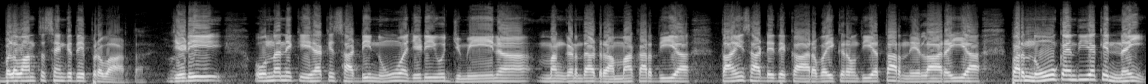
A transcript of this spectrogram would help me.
ਬਲਵੰਤ ਸਿੰਘ ਦੇ ਪਰਿਵਾਰ ਦਾ ਜਿਹੜੀ ਉਹਨਾਂ ਨੇ ਕਿਹਾ ਕਿ ਸਾਡੀ ਨੂੰਹ ਆ ਜਿਹੜੀ ਉਹ ਜ਼ਮੀਨ ਮੰਗਣ ਦਾ ਡਰਾਮਾ ਕਰਦੀ ਆ ਤਾਂ ਹੀ ਸਾਡੇ ਤੇ ਕਾਰਵਾਈ ਕਰਾਉਂਦੀ ਆ ਧਰਨੇ ਲਾ ਰਹੀ ਆ। ਪਰ ਨੂੰਹ ਕਹਿੰਦੀ ਆ ਕਿ ਨਹੀਂ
